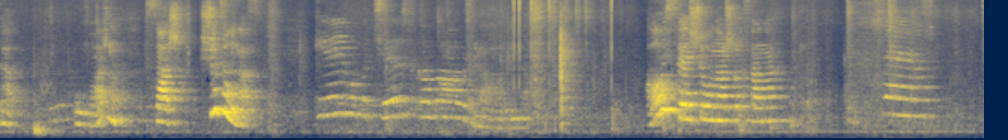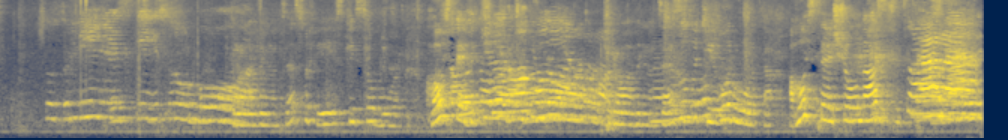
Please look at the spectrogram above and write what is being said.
Так, уважно. Саш, що це у нас? Києво-Печерська лавра. Правильно. А ось це, що у нас, Роксана? Це Софійський собор. Правильно, це Софійський собор. А ось це правильно, це золоті ворота. А ось це, що у нас Старе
